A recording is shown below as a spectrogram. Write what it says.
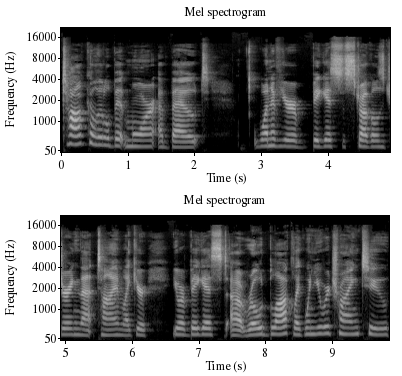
talk a little bit more about one of your biggest struggles during that time, like your your biggest uh, roadblock, like when you were trying to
